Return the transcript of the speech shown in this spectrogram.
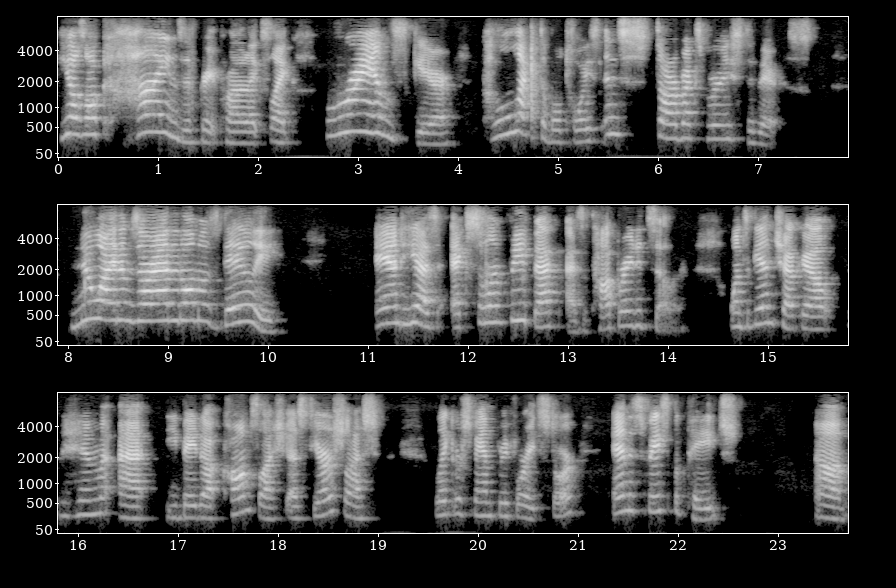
He has all kinds of great products like Rams gear, collectible toys, and Starbucks barista bears. New items are added almost daily. And he has excellent feedback as a top rated seller. Once again, check out him at ebay.com slash str slash lakersfan348 store and his Facebook page, um,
